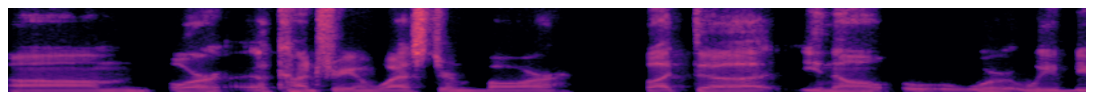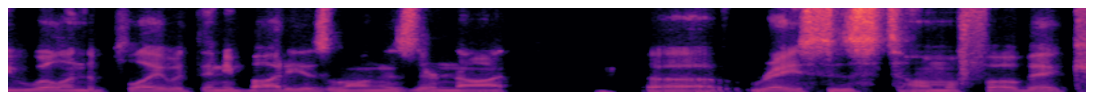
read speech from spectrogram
um, or a country and western bar. But uh, you know, we would be willing to play with anybody as long as they're not uh, racist, homophobic.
